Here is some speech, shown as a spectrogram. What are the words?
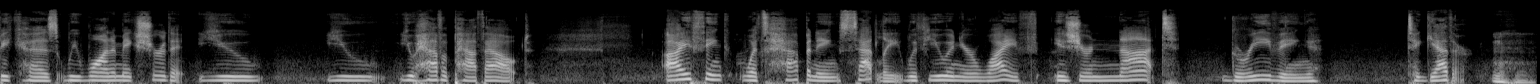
because we want to make sure that you you you have a path out. I think what's happening sadly with you and your wife is you're not grieving together. Mm-hmm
